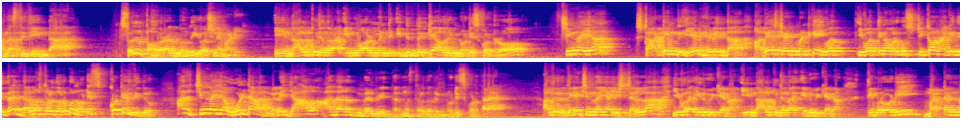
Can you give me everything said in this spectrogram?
ಮನಸ್ಥಿತಿಯಿಂದ ಸ್ವಲ್ಪ ಹೊರಗೆ ಬಂದು ಯೋಚನೆ ಮಾಡಿ. ಈ ನಾಲ್ಕು ಜನರ ಇನ್ವಾಲ್ವ್ಮೆಂಟ್ ಇದ್ದಿದ್ದಕ್ಕೆ ಅವ್ರಿಗೆ ನೋಟಿಸ್ ಕೊಟ್ಟರು ಚಿನ್ನಯ್ಯ ಸ್ಟಾರ್ಟಿಂಗ್ ಏನು ಹೇಳಿದ್ದ, ಅದೇ ಸ್ಟೇಟ್ಮೆಂಟ್ಗೆ ಇವತ್, ಇವತ್ತಿನವರೆಗೂ ಸ್ಟಿಕ್ ಆನ್ ಆಗಿದ್ದಿದ್ರೆ ಧರ್ಮಸ್ಥಳದವರೆಗೂ ನೋಟಿಸ್ ಕೊಟ್ಟಿರ್ತಿದ್ರು. ಆದ್ರೆ ಚಿನ್ನಯ್ಯ ಉಲ್ಟಾ ಆದ್ಮೇಲೆ ಯಾವ ಆಧಾರದ ಮೇಲ್ರಿ ಧರ್ಮಸ್ಥಳದವ್ರಿಗೆ ನೋಟಿಸ್ ಕೊಡ್ತಾರೆ? ಅದ್ರ ಜೊತೆಗೆ ಚಿನ್ನಯ್ಯ ಇಷ್ಟೆಲ್ಲ ಇವರ ಇರುವಿಕೆನ, ಈ ನಾಲ್ಕು ಜನ ಇರುವಿಕೆನ, ತಿಮರೋಡಿ, ಮಟ್ಟಣ್ಣ,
